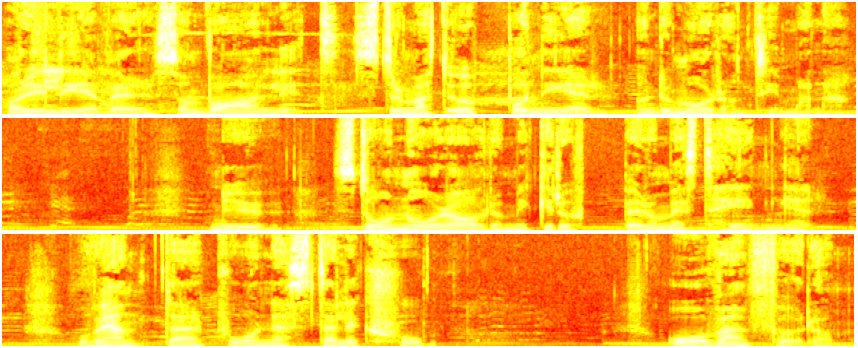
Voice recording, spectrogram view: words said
har elever som vanligt strömmat upp och ner under morgontimmarna. Nu står några av dem i grupper och mest hänger och väntar på nästa lektion. Ovanför dem,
